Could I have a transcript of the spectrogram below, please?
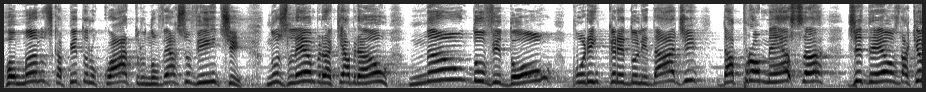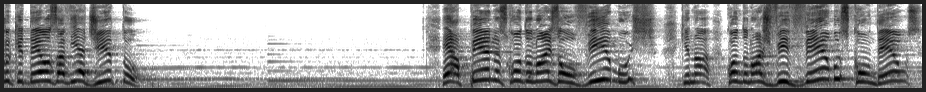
Romanos capítulo 4, no verso 20, nos lembra que Abraão não duvidou por incredulidade da promessa de Deus, daquilo que Deus havia dito. É apenas quando nós ouvimos, que nós, quando nós vivemos com Deus,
